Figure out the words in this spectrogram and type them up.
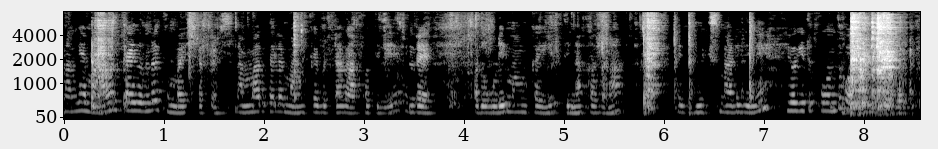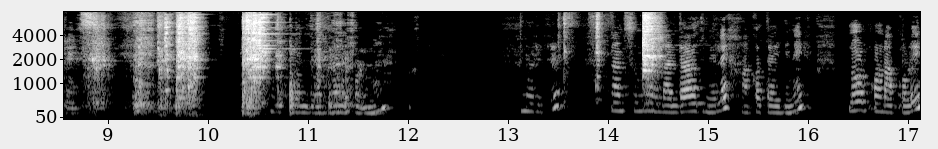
ನನಗೆ ಮಾವಿನಕಾಯಿ ಅಂದರೆ ತುಂಬ ಇಷ್ಟ ಫ್ರೆಂಡ್ಸ್ ನಮ್ಮ ಮರದಲ್ಲೇ ಮಾವಿನಕಾಯಿ ಬಿಟ್ಟಾಗ ಹಾಕೋತೀವಿ. ಅಂದರೆ ಅದು ಹುಳಿ ಮಾವಿನಕಾಯಿ ತಿನ್ನೋಕ್ಕಾಗಲ್ಲ ಇದು ಮಿಕ್ಸ್ ಮಾಡಿದ್ದೀನಿ. ಇವಾಗ ಇದಕ್ಕೂ ಒಂದು ಒಗ್ಗರಣೆ ಫ್ರೆಂಡ್ಸ್ ಇದಕ್ಕೆ ಒಂದು ಒಗ್ಗರಣೆ ಕೊಡೋಣ. ನೋಡಿ ಫ್ರೆಂಡ್ಸ್ ನಾನು ಸುಮ್ಮನೆ ಒಂದು ಮೇಲೆ ಹಾಕೋತಾ ಇದ್ದೀನಿ. ನೋಡ್ಕೊಂಡು ಹಾಕೊಳ್ಳಿ.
